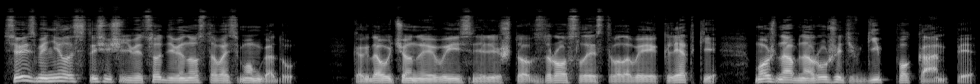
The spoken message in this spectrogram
Все изменилось в 1998 году, когда ученые выяснили, что взрослые стволовые клетки можно обнаружить в гиппокампе,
